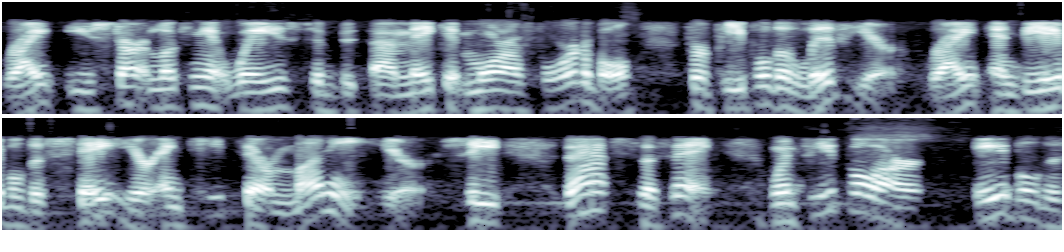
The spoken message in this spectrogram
right? You start looking at ways to uh, make it more affordable for people to live here, right? And be able to stay here and keep their money here. See, that's the thing. When people are able to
